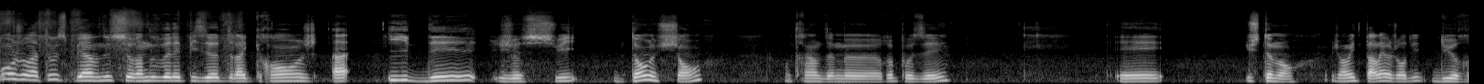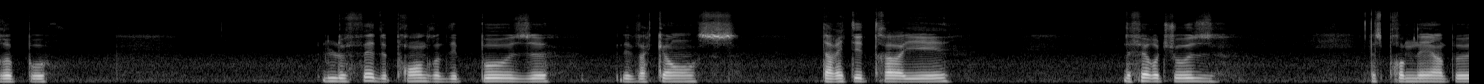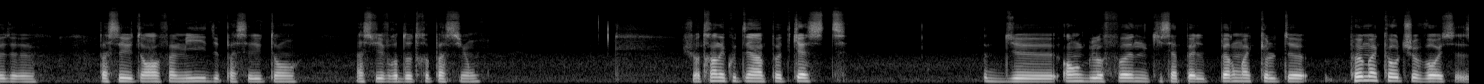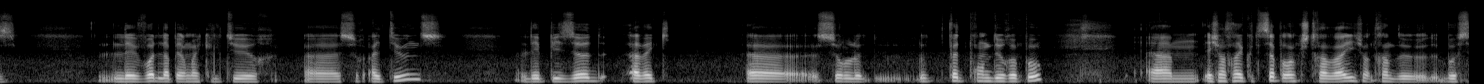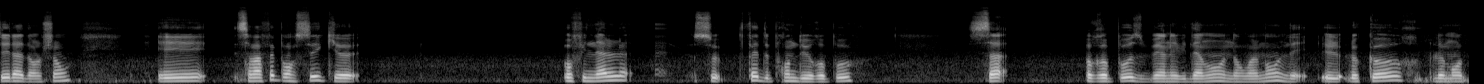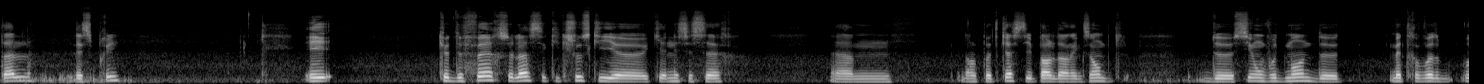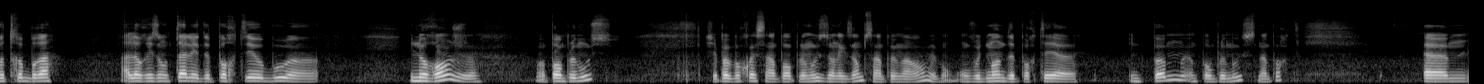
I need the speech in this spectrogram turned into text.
Bonjour à tous, bienvenue sur un nouvel épisode de la Grange à idées. Je suis dans le champ, en train de me reposer. Et justement, j'ai envie de parler aujourd'hui du repos. Le fait de prendre des pauses, des vacances, d'arrêter de travailler, de faire autre chose, de se promener un peu, de passer du temps en famille, de passer du temps à suivre d'autres passions. Je suis en train d'écouter un podcast de anglophone qui s'appelle Permaculture, Voices, les voix de la permaculture euh, sur iTunes. L'épisode avec euh, sur le, fait de prendre du repos. Euh, et je suis en train d'écouter ça pendant que je travaille. Je suis en train de bosser là dans le champ. Et ça m'a fait penser que, au final, ce fait de prendre du repos, ça repose bien évidemment, normalement, le corps, le mental, l'esprit. Et que de faire cela, c'est quelque chose qui, euh, est nécessaire. Euh, dans le podcast, il parle d'un exemple de si on vous demande de mettre votre bras à l'horizontale et de porter au bout une orange, un pamplemousse. Je sais pas pourquoi c'est un pamplemousse dans l'exemple, c'est un peu marrant, mais bon, on vous demande de porter euh, une pomme, un pamplemousse, n'importe. Euh,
